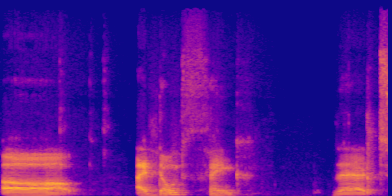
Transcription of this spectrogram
uh, I don't think that.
